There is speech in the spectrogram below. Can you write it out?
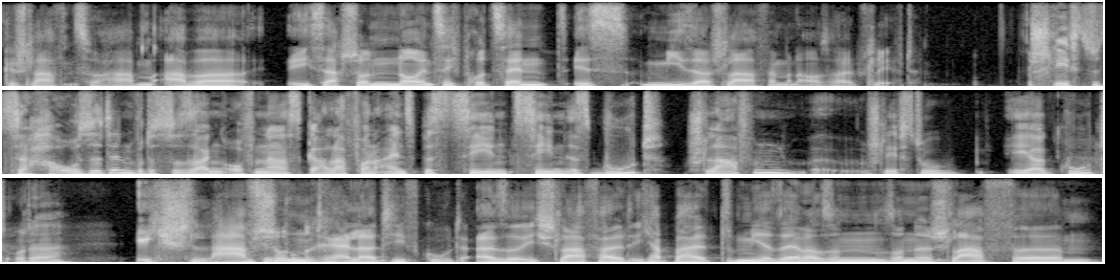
geschlafen zu haben. Aber ich sag schon, 90 Prozent ist mieser Schlaf, wenn man außerhalb schläft. Schläfst du zu Hause denn? Würdest du sagen, auf einer Skala von 1 bis 10, 10 ist gut schlafen? Äh, schläfst du eher gut oder? Ich schlafe schon Punkte? relativ gut. Also ich schlafe halt, ich habe halt mir selber so, ein, so eine Schlaf, ähm,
